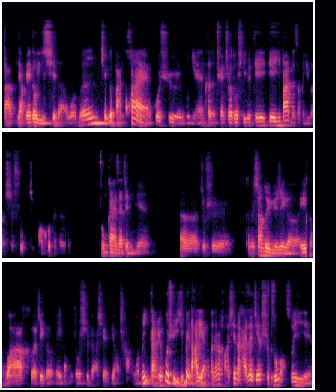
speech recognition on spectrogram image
大两边都遗弃的。我们这个板块过去五年，可能全球都是一个跌跌一半的这么一个指数，就包括可能中概在这里面，呃，就是可能相对于这个 A 股啊和这个美股都是表现比较差。我们感觉过去已经被打脸了嘛，但是好像现在还在坚持做，所以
